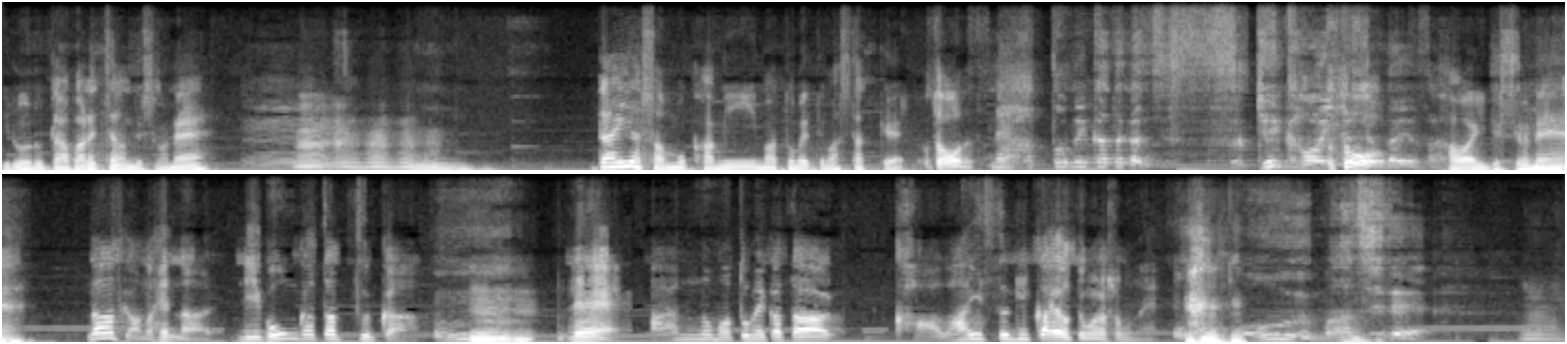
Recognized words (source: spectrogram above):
いろいろと暴れちゃうんでしょうね。うんうんうんううん。んダイヤさんも髪まとめてましたっけ？そうですね。まとめ方がすっげえ可愛いですよそうダイヤさん可愛いですよね。なんすかあの変なリボン型っつうか、うん、うん。ねえ、あんなまとめ方、かわいすぎかよって思いましたもんね。思うマジでうん。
